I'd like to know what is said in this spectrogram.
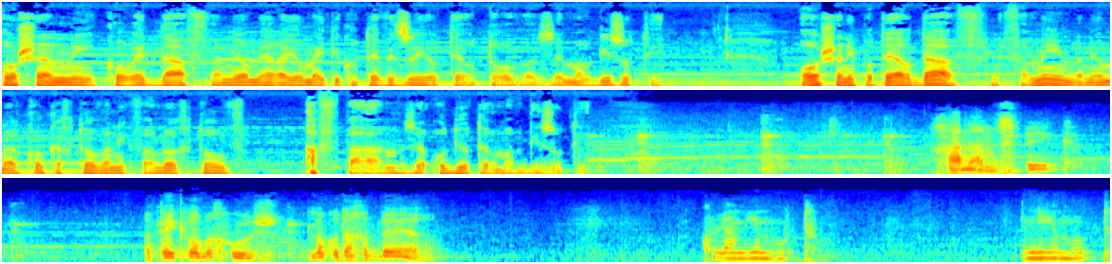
או שאני קורא דף ואני אומר, היום הייתי כותב את זה יותר טוב, אז זה מרגיז אותי. או שאני פותח דף, לפעמים, ואני אומר, כל כך טוב, אני כבר לא אכתוב אף פעם, זה עוד יותר מרגיז אותי. חנה, מספיק. התה כבר בחוש, את לא קודחת באר. כולם ימותו. אני אמות.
